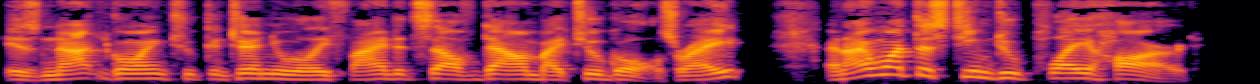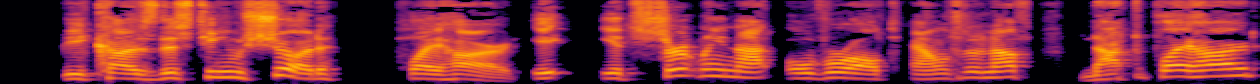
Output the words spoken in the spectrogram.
is not going to continually find itself down by two goals, right? And I want this team to play hard because this team should play hard. It, it's certainly not overall talented enough not to play hard.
